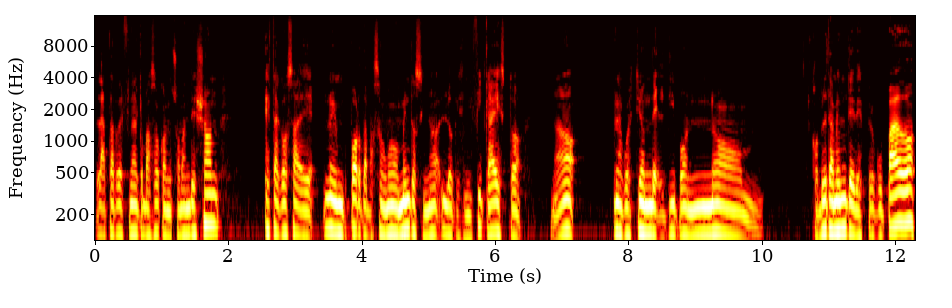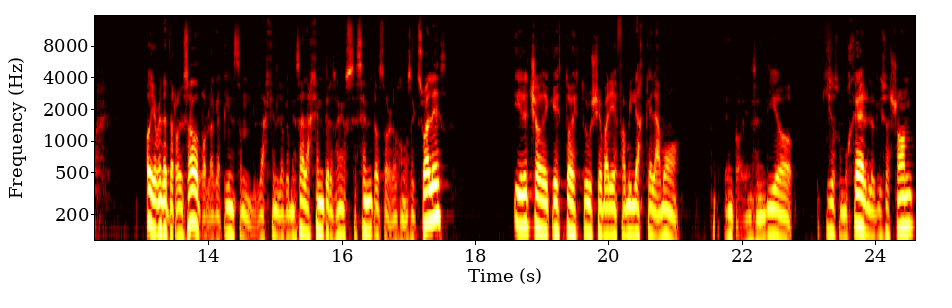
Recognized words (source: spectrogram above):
la tarde final que pasó con su amante John. Esta cosa de no importa pasar un buen momento, sino lo que significa esto. ¿no? Una cuestión del tipo no completamente despreocupado, obviamente aterrorizado por lo que piensan la gente, lo que pensaba la gente de los años 60 sobre los homosexuales y el hecho de que esto destruye varias familias que él amó. En, el sentido, quiso su mujer, lo quiso John,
